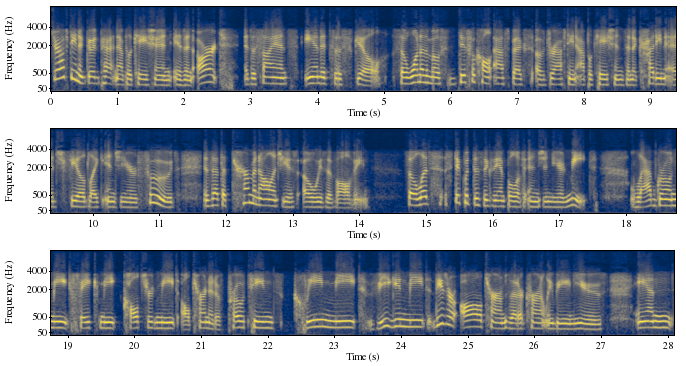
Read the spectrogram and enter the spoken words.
Drafting a good patent application is an art, it's a science, and it's a skill. So, one of the most difficult aspects of drafting applications in a cutting edge field like engineered foods is that the terminology is always evolving. So let's stick with this example of engineered meat. Lab grown meat, fake meat, cultured meat, alternative proteins, clean meat, vegan meat. These are all terms that are currently being used, and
